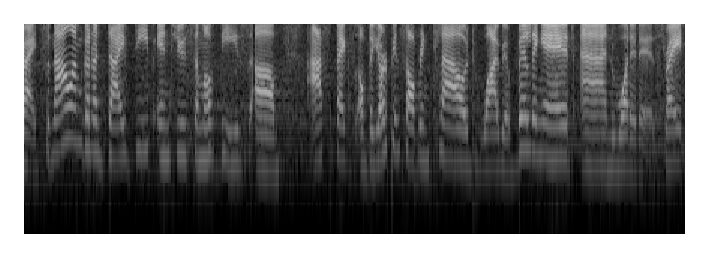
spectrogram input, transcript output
Right, so now I'm going to dive deep into some of these um, aspects of the European Sovereign Cloud, why we're building it, and what it is, right?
